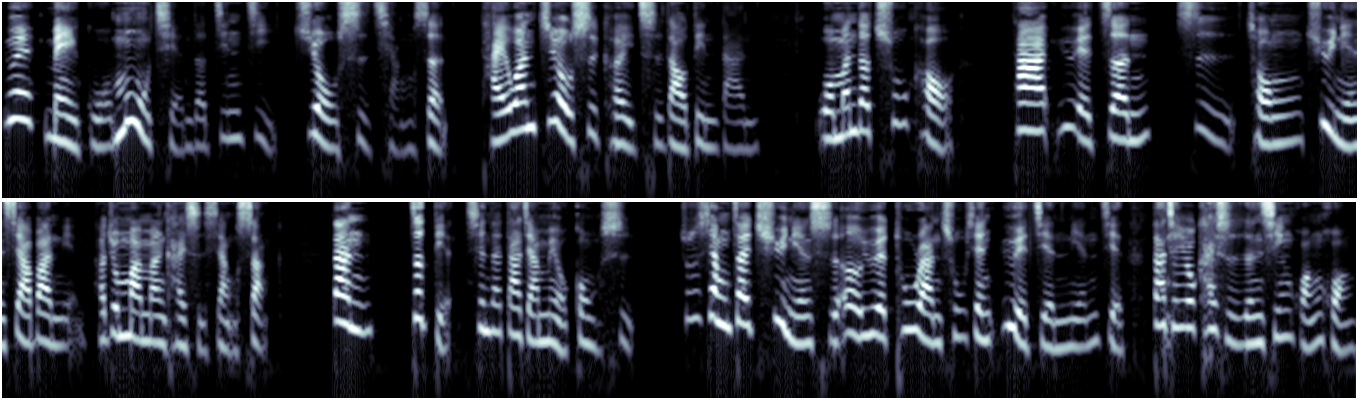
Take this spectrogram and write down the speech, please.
因为美国目前的经济就是强盛，台湾就是可以吃到订单，我们的出口它月增。是从去年下半年，它就慢慢开始向上，但这点现在大家没有共识。就是像在去年十二月突然出现月减年减，大家又开始人心惶惶。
